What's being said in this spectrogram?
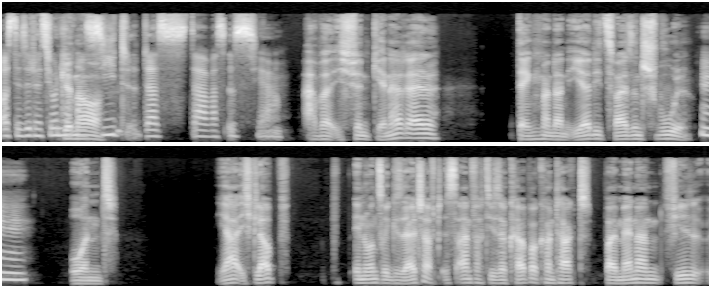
aus der Situation genau. heraus sieht, dass da was ist, ja. Aber ich finde generell denkt man dann eher, die zwei sind schwul. Mhm. Und ja, ich glaube, in unserer Gesellschaft ist einfach dieser Körperkontakt bei Männern viel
